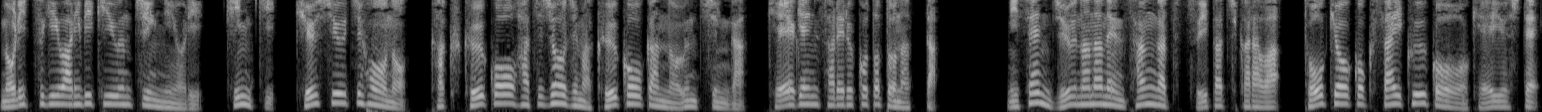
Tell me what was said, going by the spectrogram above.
乗り継ぎ割引運賃により、近畿、九州地方の各空港八丈島空港間の運賃が軽減されることとなった。2017年3月1日からは、東京国際空港を経由して、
